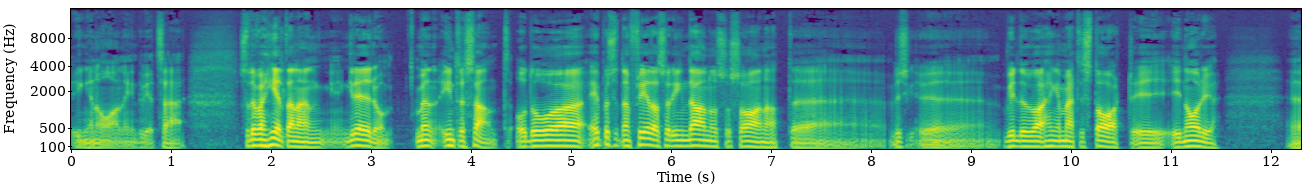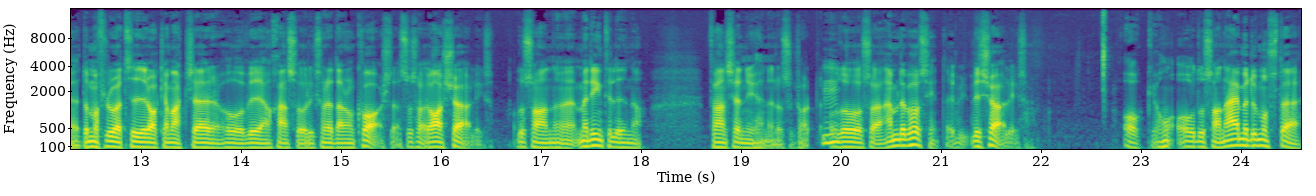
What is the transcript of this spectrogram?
Ingen aning, du vet så här. Så det var en helt annan grej då. Men intressant. Och då, helt plötsligt en fredag så ringde han och så sa han att eh, vi, eh, Vill du hänga med till start i, i Norge? Eh, de har förlorat tio raka matcher och vi har en chans att liksom rädda dem kvar. Så, så sa jag, ja kör liksom. Och då sa han, eh, men ring till Lina. För han känner ju henne då såklart. Mm. Och då sa jag, nej men det behövs inte, vi, vi kör liksom. Och, och då sa han, nej men du måste.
